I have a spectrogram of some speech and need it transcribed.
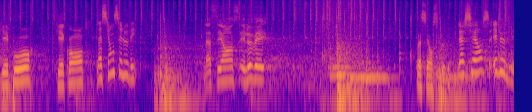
Qui est pour Qui est contre? La séance est levée. La séance est levée. La séance est levée. La séance est levée.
